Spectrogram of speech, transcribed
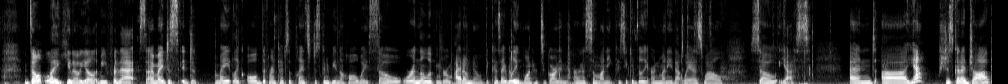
don't like, you know, yell at me for that. So I might just, it just might like all different types of plants are just gonna be in the hallway. So, or in the living room. I don't know because I really want her to garden and earn us some money because you could really earn money that way as well. So yes. And uh, yeah, she just got a job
